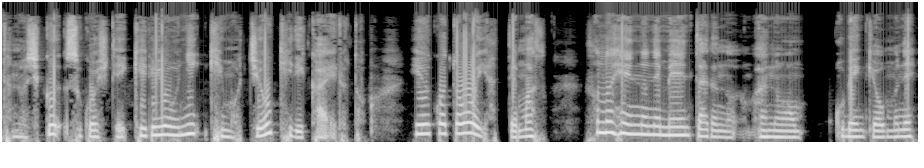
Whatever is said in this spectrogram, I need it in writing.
楽しく過ごしていけるように気持ちを切り替えるということをやってます。その辺のね、メンタルの、あの、お勉強もね、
